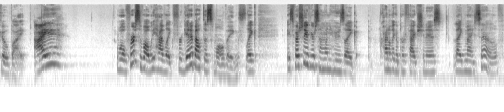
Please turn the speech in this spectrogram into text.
go by. I well, first of all, we have like forget about the small things. Like especially if you're someone who's like kind of like a perfectionist like myself,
